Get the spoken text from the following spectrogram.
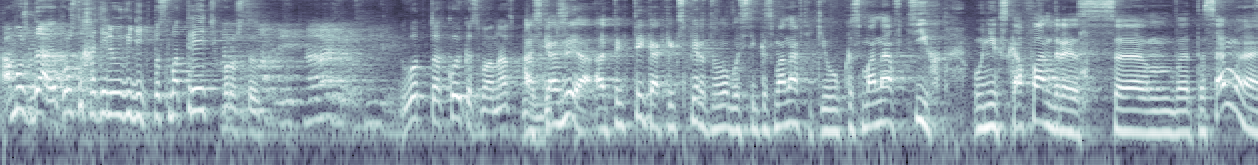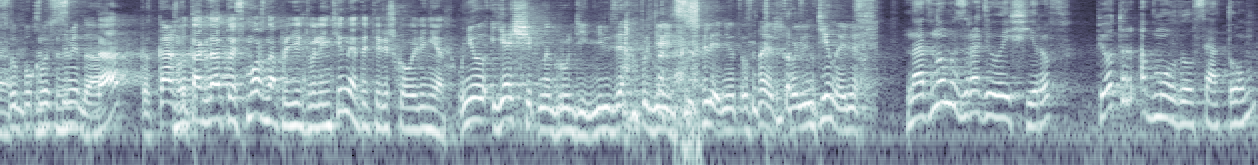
А может, да, просто хотели увидеть, посмотреть просто. Смотри, на радио. Вот такой космонавт. А скажи, а ты, ты как эксперт в области космонавтики, у космонавтих, у них скафандры с эм, это самое? С выпуклостями, да. Да? Как каждый- Ну тогда, то есть можно определить, Валентина это Терешкова или нет? У нее ящик на груди, нельзя определить, к сожалению. Ты знаешь, Валентина или... На одном из радиоэфиров Петр обмолвился о том,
